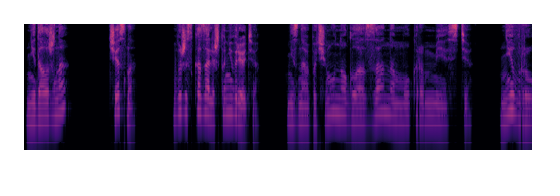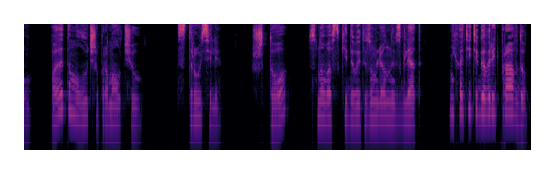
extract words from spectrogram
Не должна? Честно? Вы же сказали, что не врете. Не знаю почему, но глаза на мокром месте. Не вру поэтому лучше промолчу. Струсили. Что? Снова вскидывает изумленный взгляд. Не хотите говорить правду?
